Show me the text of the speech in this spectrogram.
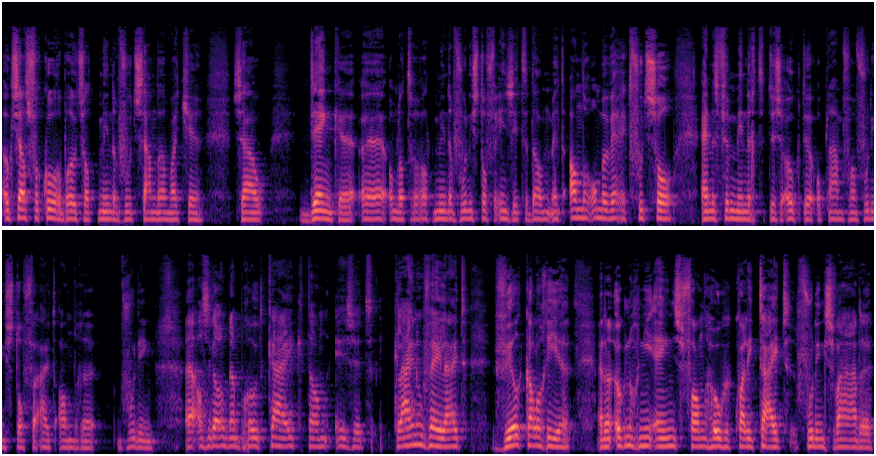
Ook zelfs voor korenbrood wat minder voedzaam dan wat je zou denken. Uh, omdat er wat minder voedingsstoffen in zitten dan met ander onbewerkt voedsel. En het vermindert dus ook de opname van voedingsstoffen uit andere voeding. Uh, als ik dan ook naar brood kijk, dan is het kleine hoeveelheid, veel calorieën. En dan ook nog niet eens van hoge kwaliteit voedingswaarde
